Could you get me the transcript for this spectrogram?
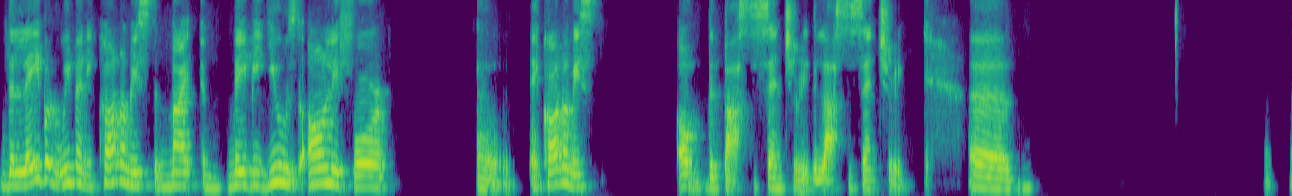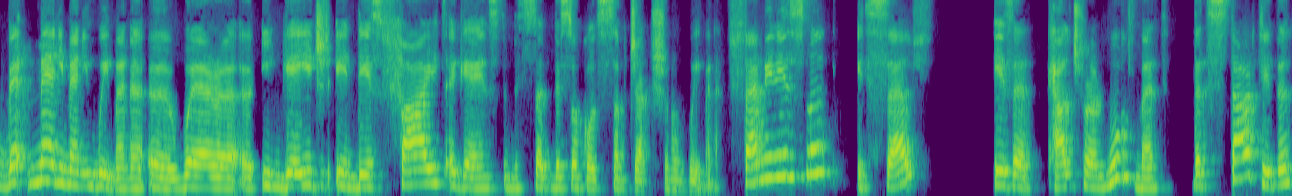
the label women economists might may be used only for uh, economists of the past century, the last century. Uh, many, many women uh, were uh, engaged in this fight against the, the so called subjection of women. Feminism itself is a cultural movement that started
